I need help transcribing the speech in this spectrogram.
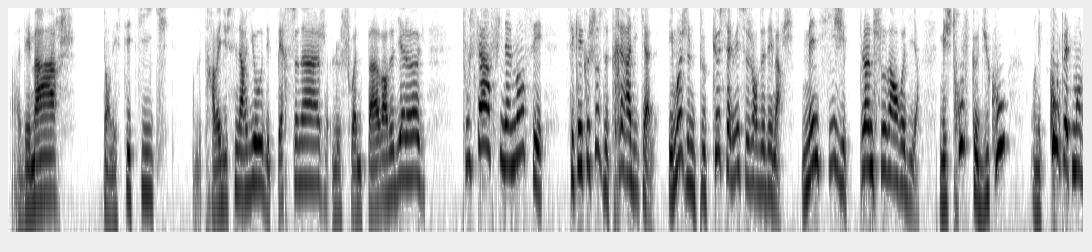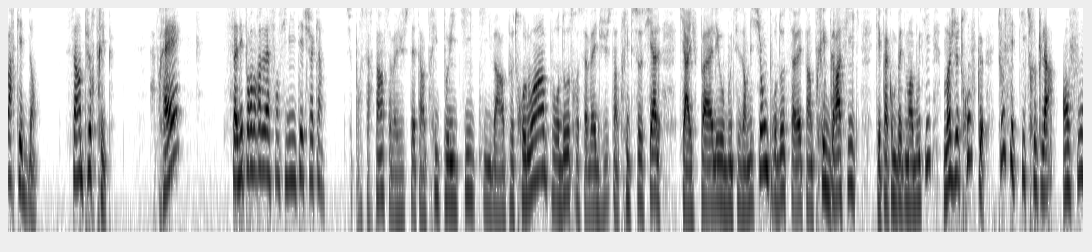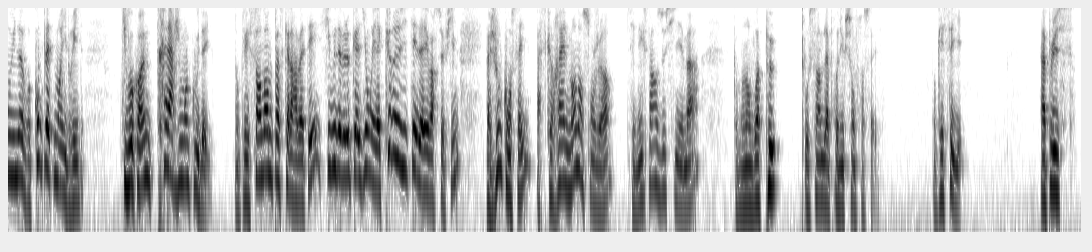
Dans la démarche, dans l'esthétique, dans le travail du scénario, des personnages, le choix de ne pas avoir de dialogue. Tout ça, finalement, c'est quelque chose de très radical. Et moi, je ne peux que saluer ce genre de démarche, même si j'ai plein de choses à en redire. Mais je trouve que du coup, on est complètement embarqué dedans. C'est un pur trip. Après, ça dépendra de la sensibilité de chacun pour certains, ça va juste être un trip politique qui va un peu trop loin. Pour d'autres, ça va être juste un trip social qui n'arrive pas à aller au bout de ses ambitions. Pour d'autres, ça va être un trip graphique qui n'est pas complètement abouti. Moi, je trouve que tous ces petits trucs-là en font une œuvre complètement hybride qui vaut quand même très largement le coup d'œil. Donc Les Cendants de Pascal Rabaté, si vous avez l'occasion et la curiosité d'aller voir ce film, bah, je vous le conseille parce que réellement dans son genre, c'est une expérience de cinéma comme on en voit peu au sein de la production française. Donc essayez. A plus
